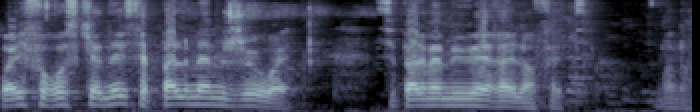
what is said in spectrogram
Ouais, il faut rescanner, c'est pas le même jeu, ouais. C'est pas le même URL en fait. Voilà.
